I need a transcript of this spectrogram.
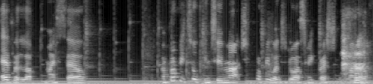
ever loved myself. I'm probably talking too much. You probably wanted to ask me questions. I'm,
